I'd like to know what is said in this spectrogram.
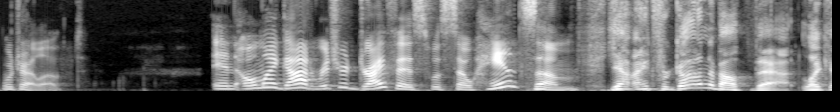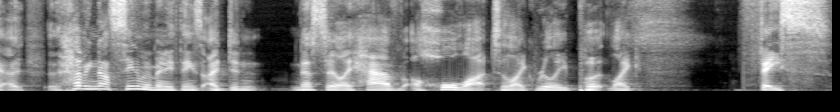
which I loved. And oh my God, Richard Dreyfuss was so handsome. Yeah, I'd forgotten about that. Like I, having not seen him in many things, I didn't necessarily have a whole lot to like really put like face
